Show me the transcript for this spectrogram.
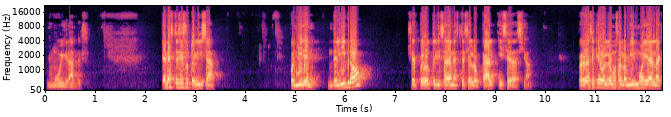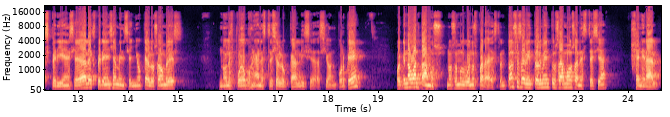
muy grandes. ¿Qué anestesia se utiliza? Pues miren, del libro se puede utilizar anestesia local y sedación. Pero ahora sí que volvemos a lo mismo y a la experiencia. Ya la experiencia me enseñó que a los hombres no les puedo poner anestesia local y sedación. ¿Por qué? Porque no aguantamos, no somos buenos para esto. Entonces habitualmente usamos anestesia general.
